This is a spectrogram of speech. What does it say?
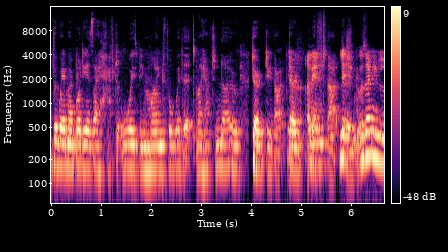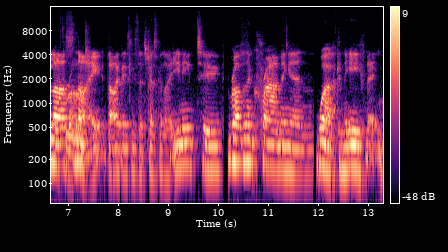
the way my body is, I have to always be mindful with it, and I have to know, don't do that, Yeah, don't I mean, that. Literally, it was only last night that I basically said to Jessica, like, you need to, rather than cramming in work in the evening,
